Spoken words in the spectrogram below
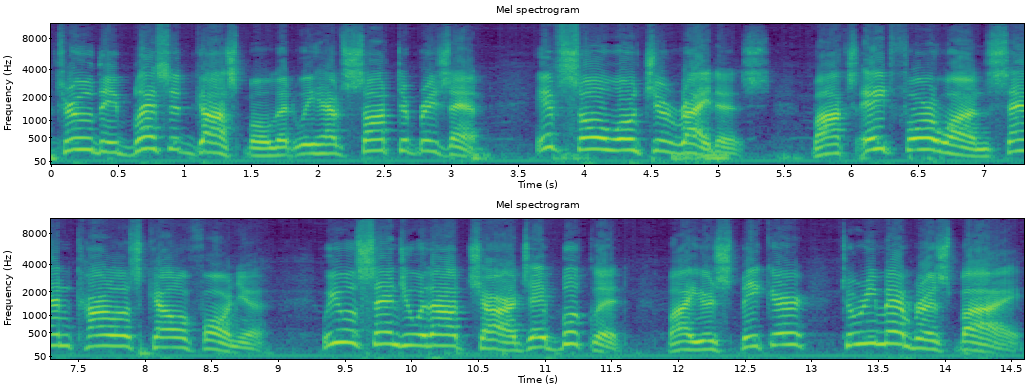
through the blessed gospel that we have sought to present? If so, won't you write us? Box 841, San Carlos, California. We will send you without charge a booklet by your speaker to remember us by,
